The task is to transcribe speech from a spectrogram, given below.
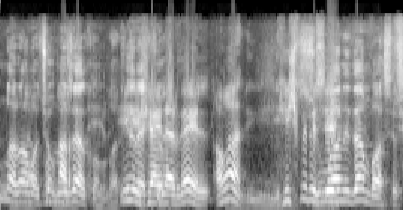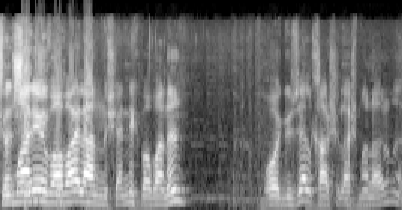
bunlar ama çok Bunlar özel konular. İyi Gerek şeyler değil ama hiçbirisi yok. Sümmani'den bahset. Sen Sümmani Şenlik babayla Şenlik babanın o güzel karşılaşmalarını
